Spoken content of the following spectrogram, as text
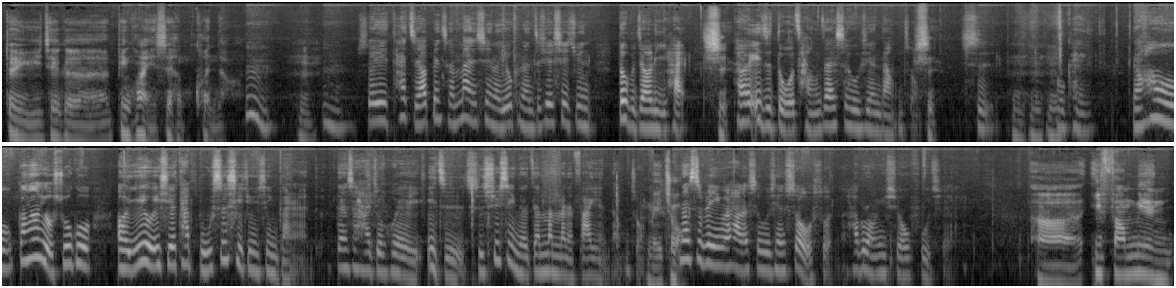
对于这个病患也是很困扰。嗯。嗯嗯，所以它只要变成慢性了，有可能这些细菌都比较厉害，是，它会一直躲藏在射护腺当中，是是，嗯嗯嗯，OK。然后刚刚有说过，呃，也有一些它不是细菌性感染的，但是它就会一直持续性的在慢慢的发炎当中，没错。那是不是因为它的射护腺受损了，它不容易修复起来？啊，一方面，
